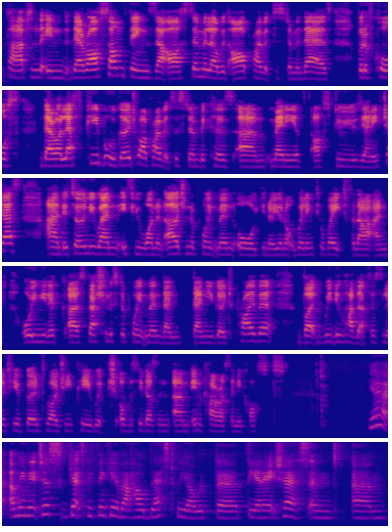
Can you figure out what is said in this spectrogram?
perhaps in, the, in there are some things that are similar with our private system and theirs but of course there are less people who go to our private system because um, many of us do use the nhs and it's only when if you want an urgent appointment or you know you're not willing to wait for that and or you need a, a specialist appointment then then you go to private but we do have that facility of going to our gp which obviously doesn't um, incur us any costs. Yeah i mean it just gets me thinking about how blessed we are with the the nhs and um,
